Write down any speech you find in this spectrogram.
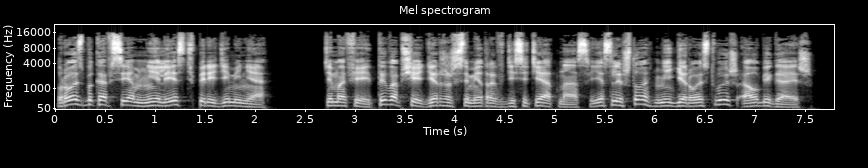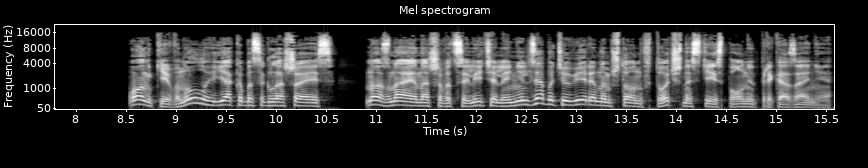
Просьба ко всем не лезть впереди меня. Тимофей, ты вообще держишься метрах в десяти от нас. Если что, не геройствуешь, а убегаешь. Он кивнул, якобы соглашаясь, но, зная нашего целителя, нельзя быть уверенным, что он в точности исполнит приказание.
